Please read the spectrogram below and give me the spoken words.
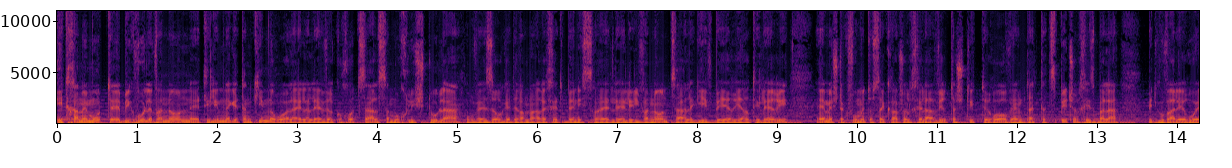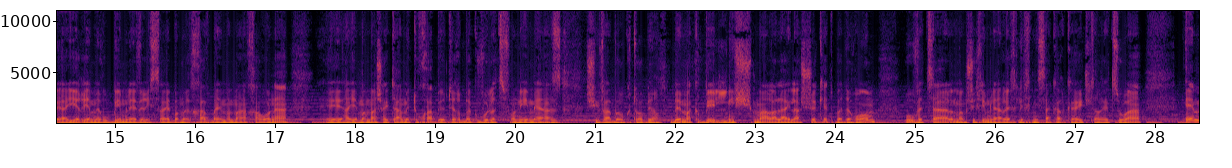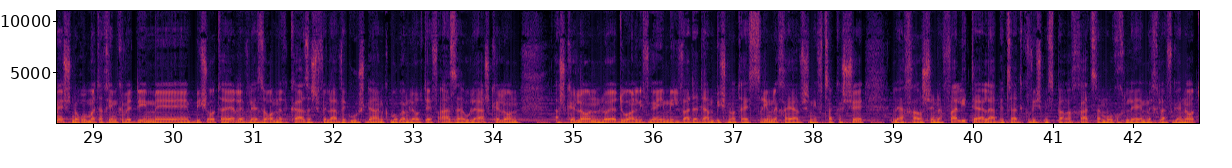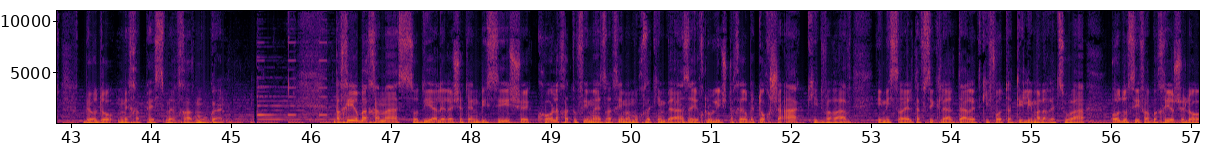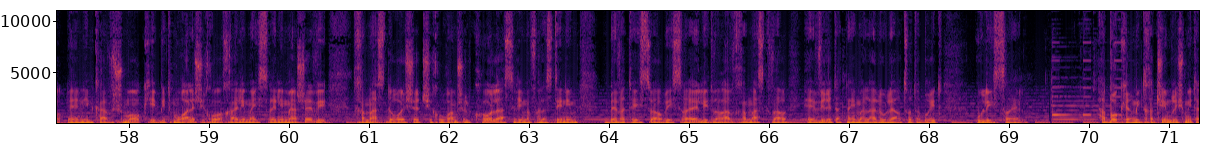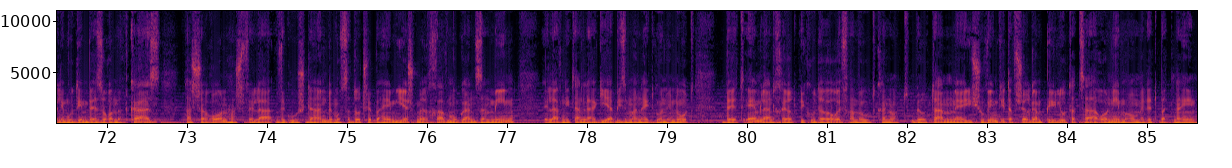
התחממות אה, בגבול לבנון, אה, טילים נגד טנקים נורו הלילה לעבר כוחות צה"ל סמוך לשתולה ובאזור גדר המערכת בין ישראל אה, ללבנון, צה"ל הגיב בירי ארטילרי. אמש תקפו מטוסי קרב של חיל האוויר תשתית טרור ועמדת תצפית של חיזבאללה בתגובה לאירועי הירי המרובים לעבר ישראל במרחב ביממה האחרונה, היממה שהייתה המתוחה ביותר בגבול הצפוני מאז 7 באוקטובר. במקביל נשמר הלילה שקט בדרום ובצה"ל ממשיכים להיערך לכניסה קרקעית לרצועה. אמש נורו מטחים כבדים אה, בשעות הערב לאזור המרכז, השפלה וגוש דן, כמו גם לעוטף עזה ולאשקלון. אשקלון לא ידוע על נפגעים מלבד אדם בשנות ה-20 לחייו שנפצע קשה, לאחר שנפל לי תעלה בצד כביש מספר 1 סמוך למחלף גנות, בעודו מחפש מרחב מוגן. בכיר בחמאס הודיע לרשת NBC שכל החטופים האזרחים המוחזקים בעזה יוכלו להשתחרר בתוך שעה, כדבריו, אם ישראל תפסיק לאלתר את תקיפות הטילים על הרצועה. עוד הוסיף הבכיר שלא אה, ננקב שמו, כי בתמורה לשחרור החיילים הישראלים מהשבי, חמאס דורש את שחרורם של כל האסירים הפלסטינים בבתי סוהר בישראל. לדבריו, חמאס כבר העביר את התנאים הללו לארצות הברית ולישראל. הבוקר מתחדשים רשמית הלימודים באזור המרכז, השרון, השפלה וגוש דן, במוסדות שבהם יש מרחב מוגן זמין, אליו ניתן להגיע בזמן ההתגוננות, בהתאם להנחיות פיקוד העורף המעודכנות. באותם אה, יישובים תתאפשר גם פעילות הצהרונים העומדת בתנאים.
